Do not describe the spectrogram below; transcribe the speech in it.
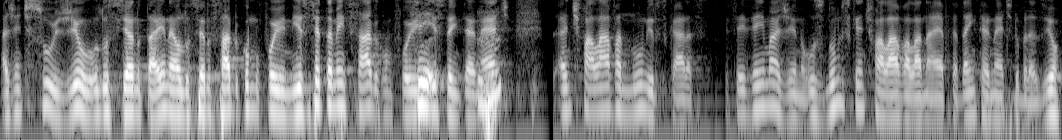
A gente surgiu, o Luciano está aí, né? O Luciano sabe como foi o início. Você também sabe como foi Sim. Uhum. o início da internet. A gente falava números, cara, vocês nem imaginam. Os números que a gente falava lá na época da internet do Brasil,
